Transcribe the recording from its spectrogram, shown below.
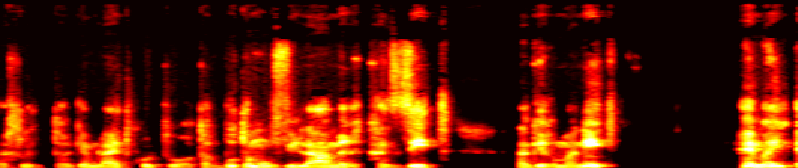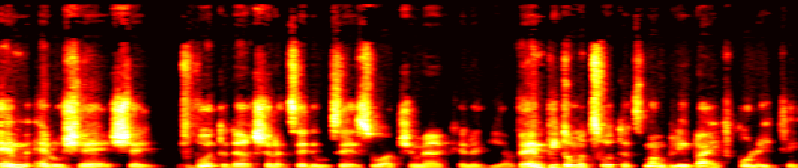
איך לתרגם Leitkultur, התרבות המובילה המרכזית הגרמנית, הם, הם אלו שהתוו את הדרך של הצדק וצייסו עד שמרקל הגיע, והם פתאום מצאו את עצמם בלי בית פוליטי,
